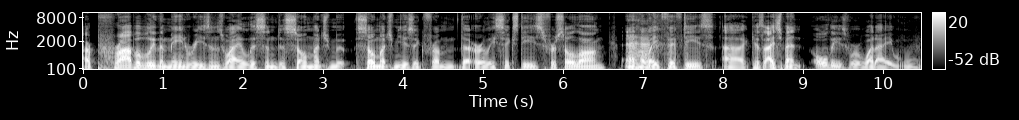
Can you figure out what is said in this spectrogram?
are probably the main reasons why I listened to so much mu- so much music from the early '60s for so long and the uh-huh. late '50s. Because uh, I spent oldies were what I w-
